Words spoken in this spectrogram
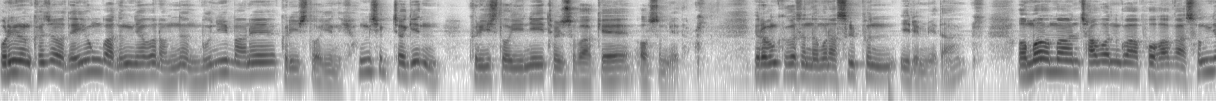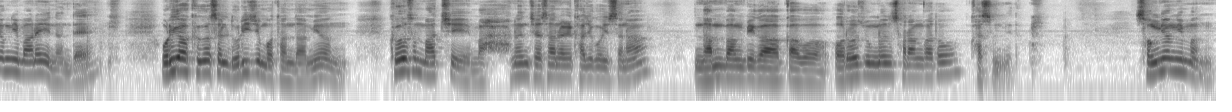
우리는 그저 내용과 능력은 없는 무늬만의 그리스도인, 형식적인 그리스도인이 될 수밖에 없습니다. 여러분, 그것은 너무나 슬픈 일입니다. 어마어마한 자원과 보화가 성령님 안에 있는데 우리가 그것을 누리지 못한다면 그것은 마치 많은 재산을 가지고 있으나 난방비가 아까워 얼어 죽는 사람과도 같습니다. 성령님은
